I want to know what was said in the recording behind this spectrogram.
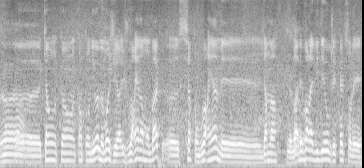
Euh, quand, quand, quand, on dit ouais mais moi je vois rien dans mon bac, certes on voit rien mais il y en a. Aller voir la vidéo que j'ai faite sur, les,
